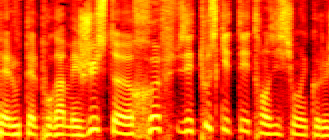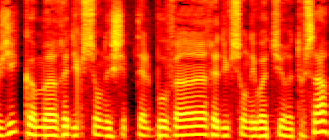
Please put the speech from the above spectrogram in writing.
tel ou tel programme, mais juste euh, refuser tout ce qui était transition écologique, comme euh, réduction des cheptels bovins, réduction des voitures et tout ça.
